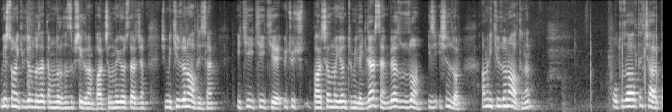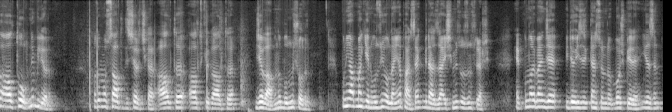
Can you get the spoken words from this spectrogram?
Bir sonraki videomda zaten bunları hızlı bir şekilde ben parçalamayı göstereceğim. Şimdi 216 isen 2 2 2 3 3 parçalama yöntemiyle gidersen biraz uzun, işin zor. Ama 216'nın 36 çarpı 6 olduğunu biliyorum. O zaman 36 dışarı çıkar. 6, 6 kök 6 cevabını bulmuş olurum. Bunu yapmak yerine uzun yoldan yaparsak biraz daha işimiz uzun sürer. Evet bunları bence videoyu izledikten sonra boş bir yere yazın.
